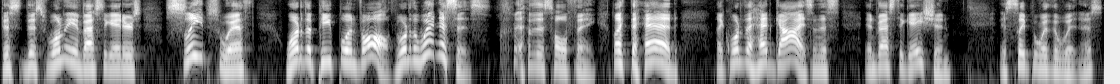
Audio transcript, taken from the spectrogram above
This this one of the investigators sleeps with one of the people involved, one of the witnesses of this whole thing. Like the head, like one of the head guys in this investigation is sleeping with the witness.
